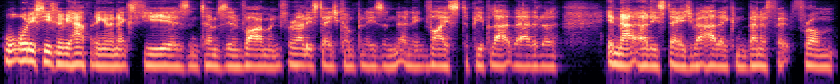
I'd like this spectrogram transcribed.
What, what do you see is going to be happening in the next few years in terms of the environment for early stage companies and, and advice to people out there that are in that early stage about how they can benefit from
